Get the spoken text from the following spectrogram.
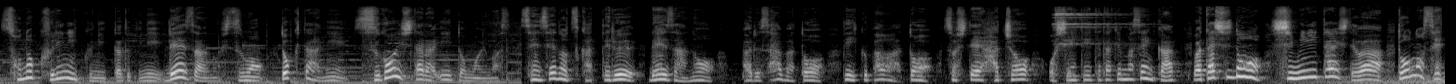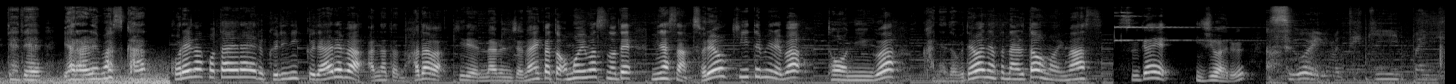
そのクリニックに行った時にレーザーの質問ドクターにすごいしたらいいと思います。先生の使ってるレーザーのパルス幅とピークパワーとそして波長教えていただけませんか？私のシミに対してはどの設定でやられますか？これが答えられるクリニックであればあなたの肌は綺麗になるんじゃないかと思いますので皆さんそれを聞いてみればトーニングは金ドブではなくなると思います。すげえ意地悪？すごい今敵いっぱいできた。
